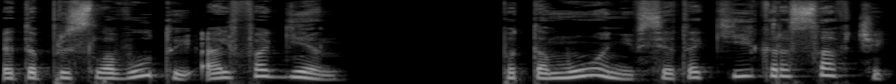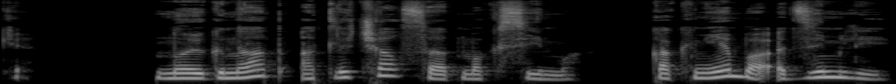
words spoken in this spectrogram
это пресловутый альфа-ген. Потому они все такие красавчики. Но Игнат отличался от Максима, как небо от земли.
